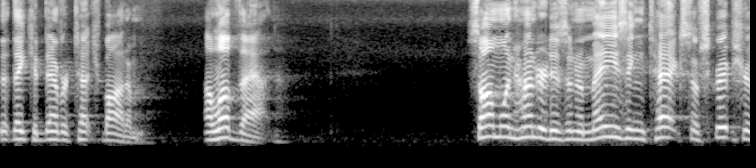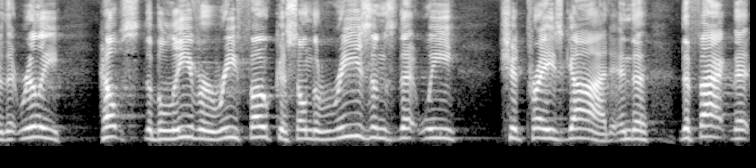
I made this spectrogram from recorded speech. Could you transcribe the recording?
that they could never touch bottom. I love that. Psalm 100 is an amazing text of Scripture that really helps the believer refocus on the reasons that we should praise God and the, the fact that,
